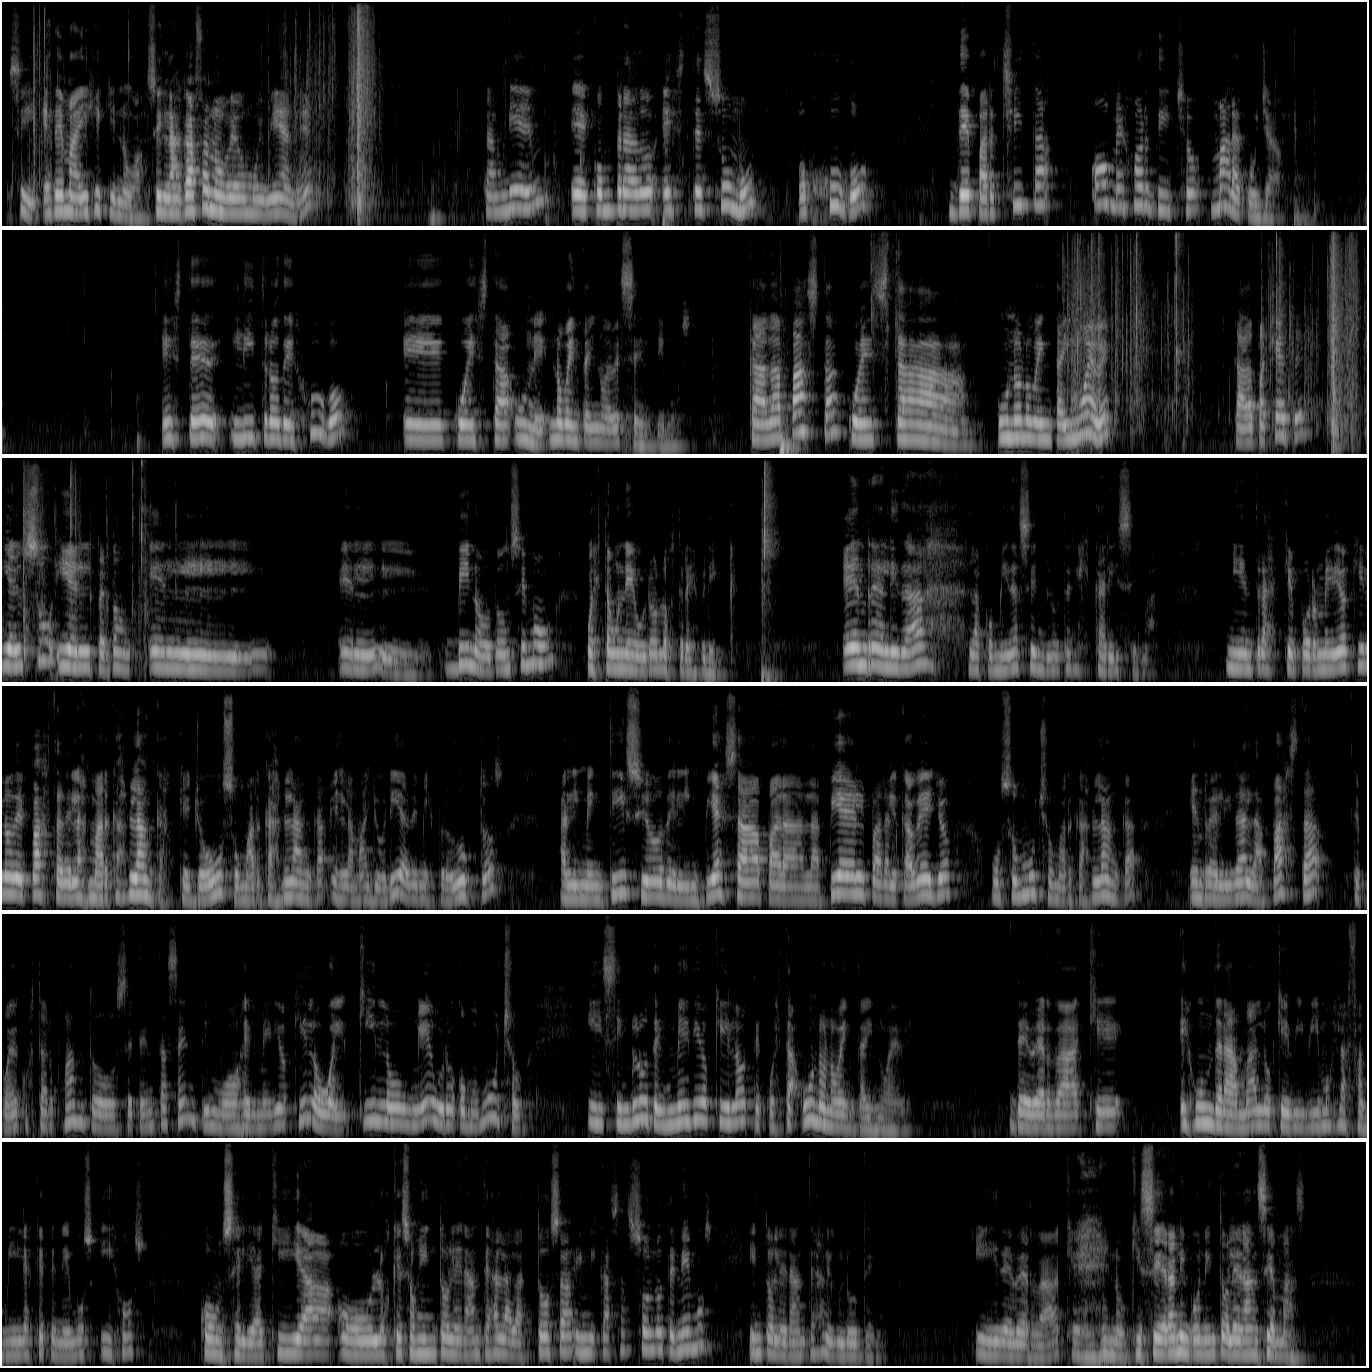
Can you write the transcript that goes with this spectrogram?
Sí, es de maíz y quinoa. Sin las gafas no veo muy bien, ¿eh? También he comprado este zumo o jugo de parchita o mejor dicho maracuyá. Este litro de jugo eh, cuesta 99 céntimos. Cada pasta cuesta 1,99 cada paquete y el su y el perdón, el, el vino Don Simón cuesta un euro los tres brick. En realidad, la comida sin gluten es carísima. Mientras que por medio kilo de pasta de las marcas blancas, que yo uso marcas blancas en la mayoría de mis productos, alimenticio, de limpieza para la piel, para el cabello, uso mucho marcas blancas, en realidad la pasta te puede costar cuánto, 70 céntimos, el medio kilo o el kilo, un euro como mucho. Y sin gluten medio kilo te cuesta 1,99. De verdad que es un drama lo que vivimos las familias que tenemos hijos con celiaquía o los que son intolerantes a la lactosa. En mi casa solo tenemos intolerantes al gluten. Y de verdad que no quisiera ninguna intolerancia más,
